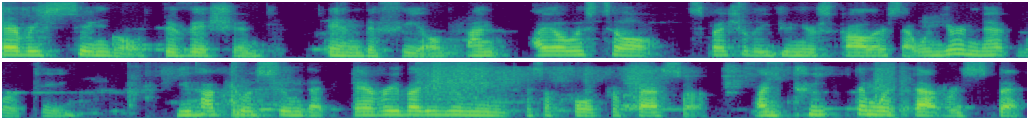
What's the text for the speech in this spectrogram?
every single division in the field. And I always tell, especially junior scholars, that when you're networking, you have to assume that everybody you meet is a full professor and treat them with that respect.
